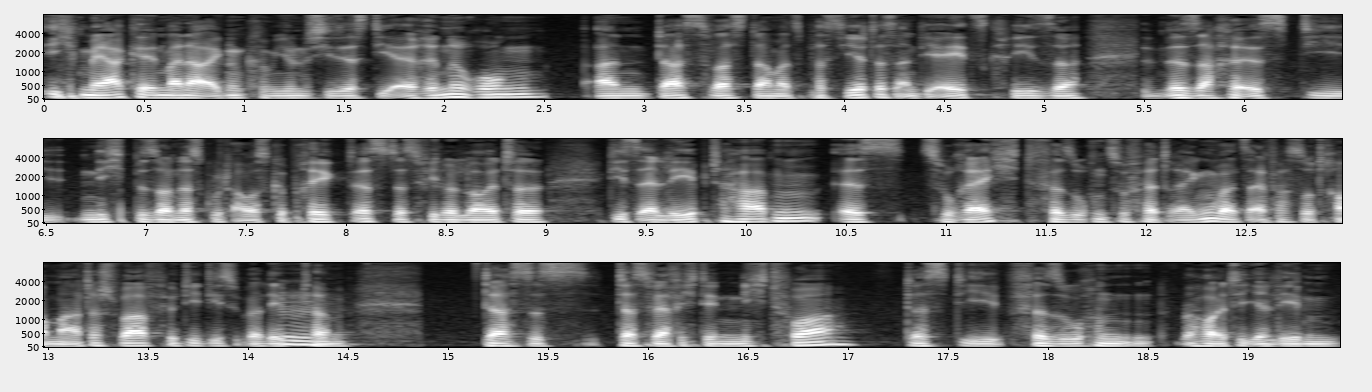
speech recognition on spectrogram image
Ich merke in meiner eigenen Community, dass die Erinnerung an das, was damals passiert ist, an die AIDS-Krise, eine Sache ist, die nicht besonders gut ausgeprägt ist, dass viele Leute, die es erlebt haben, es zu Recht versuchen zu verdrängen, weil es einfach so traumatisch war für die, die es überlebt haben. Das ist, das werfe ich denen nicht vor, dass die versuchen, heute ihr Leben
